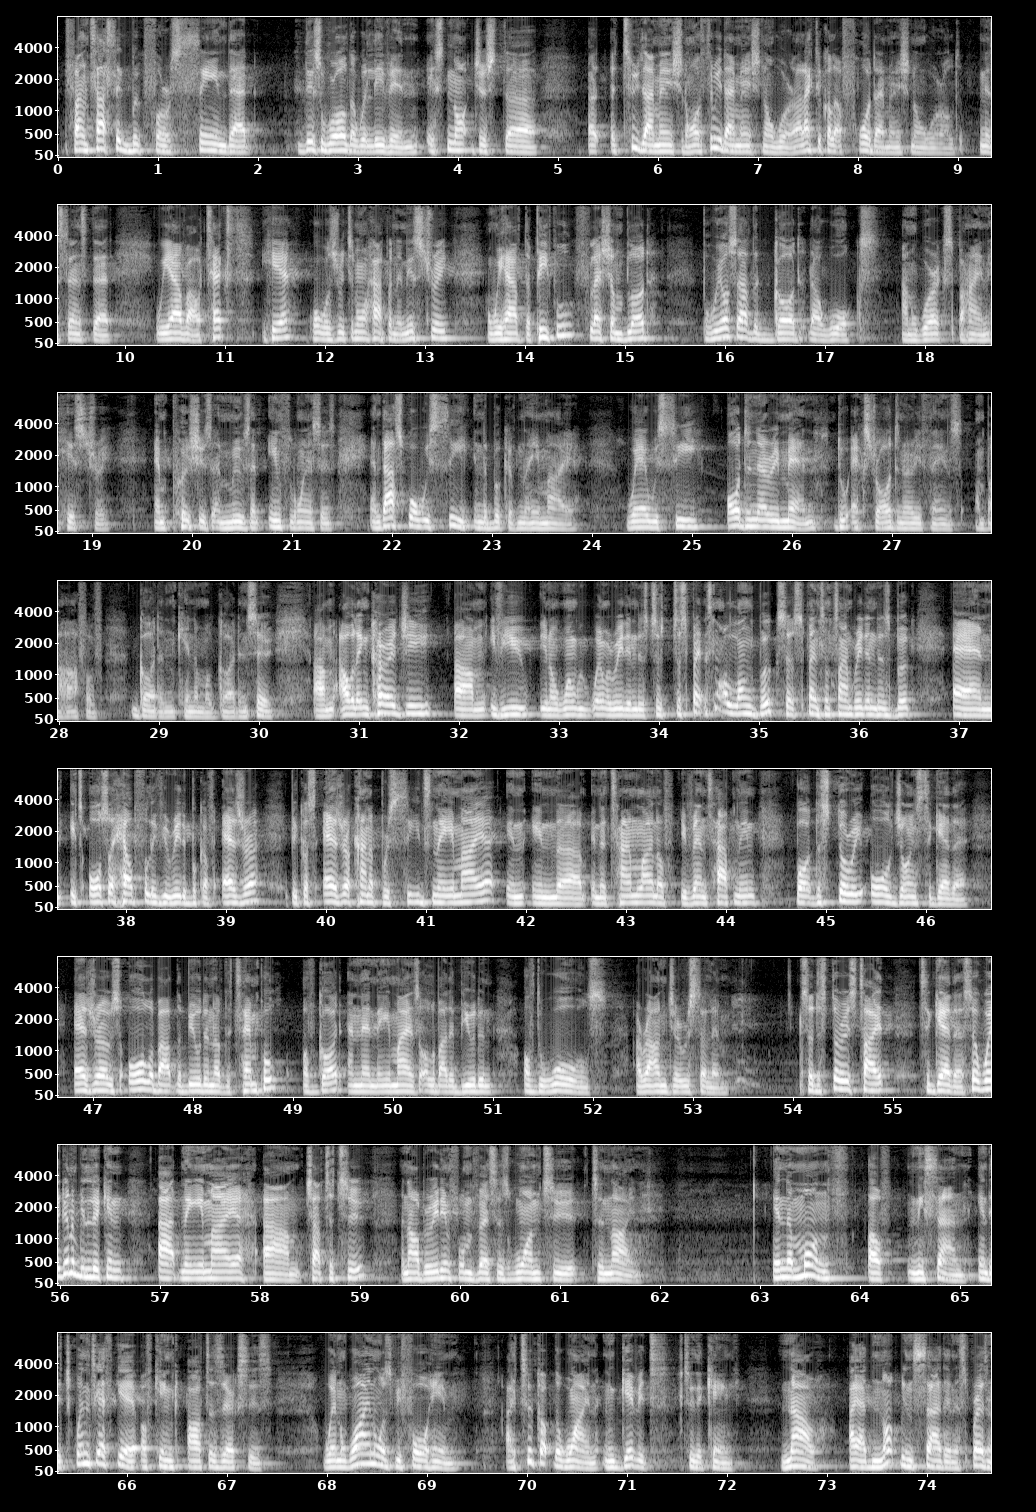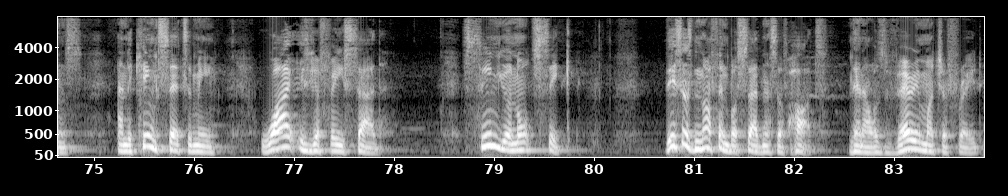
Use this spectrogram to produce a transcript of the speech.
fantastic book for seeing that this world that we live in is not just a, a, two dimensional or three dimensional world. I like to call it a four dimensional world in the sense that we have our text here, what was written, what happened in history, and we have the people, flesh and blood, but we also have the God that walks and works behind history and pushes and moves and influences. And that's what we see in the book of Nehemiah where we see ordinary men do extraordinary things on behalf of God and the kingdom of God. And so um, I will encourage you, um, if you, you know, when, we, when we're reading this, to, to spend, it's not a long book, so spend some time reading this book. And it's also helpful if you read the book of Ezra, because Ezra kind of precedes Nehemiah in, in, the, in the timeline of events happening, but the story all joins together. Ezra is all about the building of the temple of God, and then Nehemiah is all about the building of the walls around Jerusalem. So the story is tied together. So we're going to be looking at Nehemiah um, chapter 2, and I'll be reading from verses 1 to, to 9. In the month of Nisan, in the 20th year of King Artaxerxes, when wine was before him, I took up the wine and gave it to the king. Now I had not been sad in his presence. And the king said to me, Why is your face sad? Seeing you're not sick. This is nothing but sadness of heart. Then I was very much afraid.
